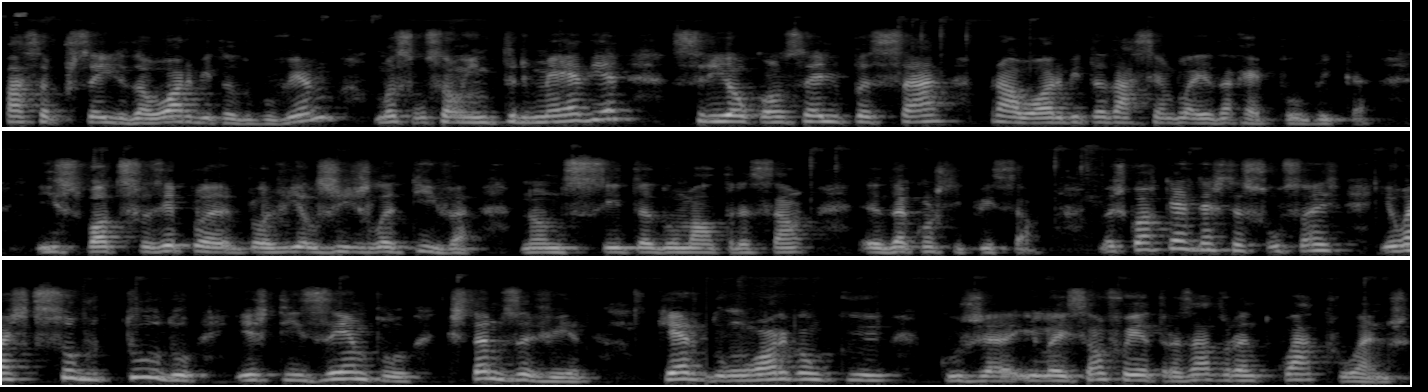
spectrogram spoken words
passa por sair da órbita do Governo. Uma solução intermédia seria o Conselho passar para a órbita da Assembleia da República. Isso pode-se fazer pela, pela, via legislativa, não necessita de uma alteração eh, da Constituição. Mas qualquer destas soluções, eu acho que, sobretudo, este exemplo que estamos a ver, quer de um órgão que, cuja eleição foi atrasada durante quatro anos,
